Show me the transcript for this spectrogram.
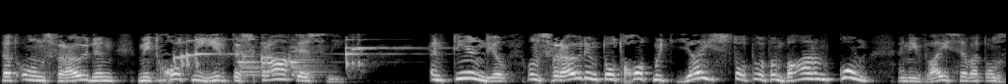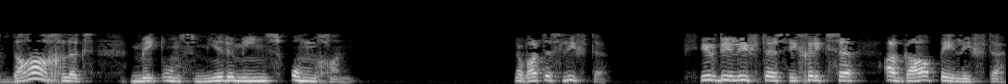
dat ons verhouding met God nie hier te sprake is nie. Inteendeel, ons verhouding tot God moet juis tot openbaring kom in die wyse wat ons daagliks met ons medemens omgaan. Nou wat is liefde? Hierdie liefde is die Griekse agape liefde.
